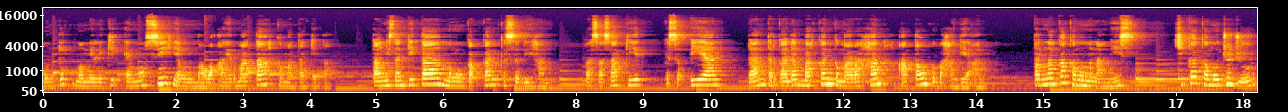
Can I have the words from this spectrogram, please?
untuk memiliki emosi yang membawa air mata ke mata kita. Tangisan kita mengungkapkan kesedihan, rasa sakit, kesepian, dan terkadang bahkan kemarahan atau kebahagiaan. Pernahkah kamu menangis? Jika kamu jujur,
